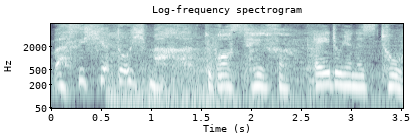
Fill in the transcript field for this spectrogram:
was ich hier durchmache. Du brauchst Hilfe. Adrian ist tot.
